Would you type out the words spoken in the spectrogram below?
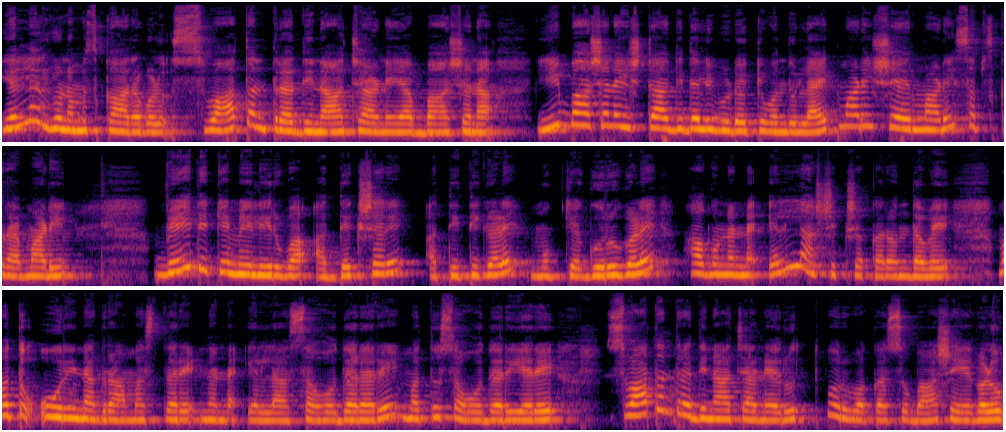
ಎಲ್ಲರಿಗೂ ನಮಸ್ಕಾರಗಳು. ಸ್ವಾತಂತ್ರ್ಯ ದಿನಾಚರಣೆಯ ಭಾಷಣ. ಈ ಭಾಷಣ ಇಷ್ಟ ಆಗಿದ್ದಲ್ಲಿ ವಿಡಿಯೋಕ್ಕೆ ಒಂದು ಲೈಕ್ ಮಾಡಿ ಶೇರ್ ಮಾಡಿ ಸಬ್ಸ್ಕ್ರೈಬ್ ಮಾಡಿ. ವೇದಿಕೆ ಮೇಲಿರುವ ಅಧ್ಯಕ್ಷರೇ, ಅತಿಥಿಗಳೇ, ಮುಖ್ಯ ಗುರುಗಳೇ ಹಾಗೂ ನನ್ನ ಎಲ್ಲ ಶಿಕ್ಷಕರೊಂದವೇ ಮತ್ತು ಊರಿನ ಗ್ರಾಮಸ್ಥರೇ, ನನ್ನ ಎಲ್ಲ ಸಹೋದರರೇ ಮತ್ತು ಸಹೋದರಿಯರೇ, ಸ್ವಾತಂತ್ರ್ಯ ದಿನಾಚರಣೆಯ ಹೃತ್ಪೂರ್ವಕ ಶುಭಾಶಯಗಳು.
